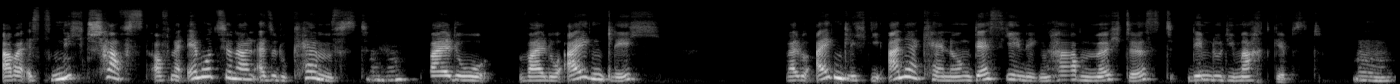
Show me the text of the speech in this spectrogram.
aber es nicht schaffst auf einer emotionalen, also du kämpfst, Mhm. weil du, weil du eigentlich, weil du eigentlich die Anerkennung desjenigen haben möchtest, dem du die Macht gibst. Mhm.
